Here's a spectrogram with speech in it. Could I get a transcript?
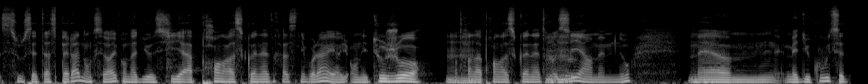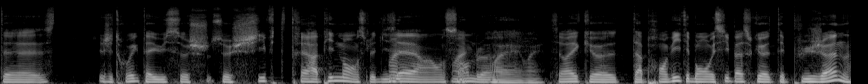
sous cet aspect-là. Donc, c'est vrai qu'on a dû aussi apprendre à se connaître à ce niveau-là. Et on est toujours en train Mhm. d'apprendre à se connaître Mhm. aussi, hein, même nous. Mais, mais du coup, c'était. J'ai trouvé que tu as eu ce, ce shift très rapidement. On se le disait hein, ensemble. Ouais, ouais, ouais. C'est vrai que tu apprends vite. Et bon, aussi parce que tu es plus jeune.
